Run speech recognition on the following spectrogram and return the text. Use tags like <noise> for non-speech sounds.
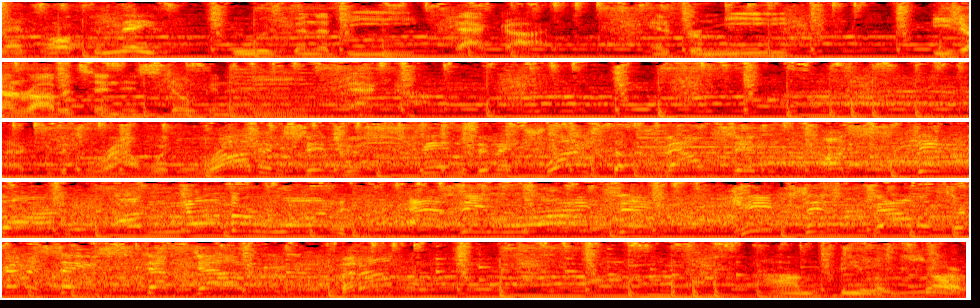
That's Austin Nace. who is going to be that guy. And for me, Bijan Robinson is still going to be that guy. Back to the ground with Robinson who spins and then tries to bounce it. A stiff arm, another one as he rides it, keeps his balance. They're going to say he stepped out, but I'm I'm Felix Sharp.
